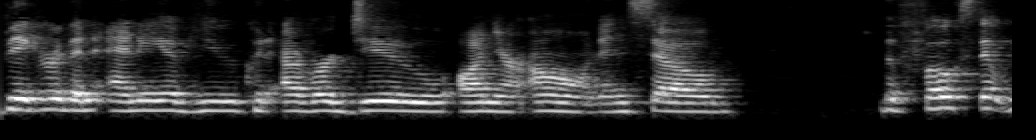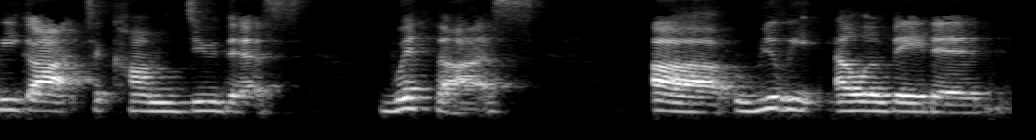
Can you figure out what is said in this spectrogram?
bigger than any of you could ever do on your own. And so the folks that we got to come do this with us uh, really elevated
